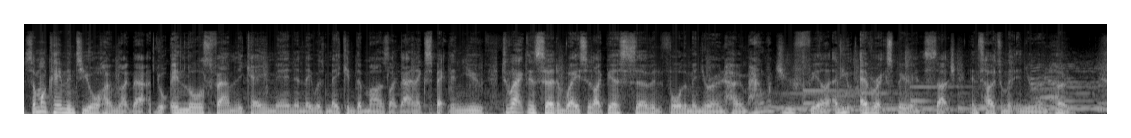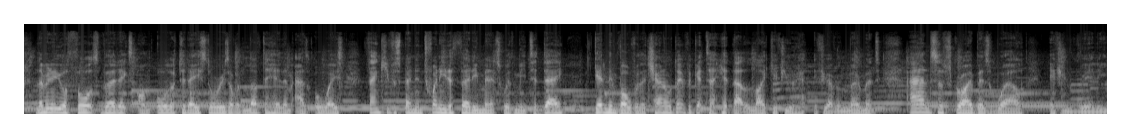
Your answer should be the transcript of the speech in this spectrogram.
someone came into your home like that, your in-laws family came in and they was making demands like that and expecting you to act in certain ways to like be a servant for them in your own home? How would you feel? Have you ever experienced such entitlement in your own home? Let me know your thoughts, verdicts on all of today's stories. I would love to hear them as always. Thank you for spending 20 to 30 minutes with me today. Getting involved with the channel. Don't forget to hit that like if you if you have a moment and subscribe as well if you really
